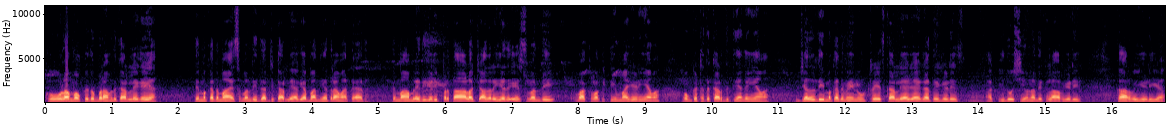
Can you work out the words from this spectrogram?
ਖੋਲ ਆ ਮੌਕੇ ਤੋਂ ਬਰਾਮਦ ਕਰ ਲਏ ਗਏ ਆ ਤੇ ਮੁਕੱਦਮਾ ਇਸ ਸੰਬੰਧੀ ਦਰਜ ਕਰ ਲਿਆ ਗਿਆ ਬੰਦੀਆਂ ਧਰਾਵਾਂ ਤਹਿਤ। ਤੇ ਮਾਮਲੇ ਦੀ ਜਿਹੜੀ ਪੜਤਾਲ ਉਹ ਚੱਲ ਰਹੀ ਹੈ ਤੇ ਇਸ ਸੰਬੰਧੀ ਵੱਖ-ਵੱਖ ਟੀਮਾਂ ਜਿਹੜੀਆਂ ਵਾ ਉਹ ਗਠਿਤ ਕਰ ਦਿੱਤੀਆਂ ਗਈਆਂ ਵਾ। ਜਲਦੀ ਮੁਕੱਦਮੇ ਨੂੰ ਟਰੇਸ ਕਰ ਲਿਆ ਜਾਏਗਾ ਤੇ ਜਿਹੜੇ ਹੱਕੀ ਦੋਸ਼ੀ ਉਹਨਾਂ ਦੇ ਖਿਲਾਫ ਜਿਹੜੀ ਕਾਰਵਾਈ ਜਿਹੜੀ ਆ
